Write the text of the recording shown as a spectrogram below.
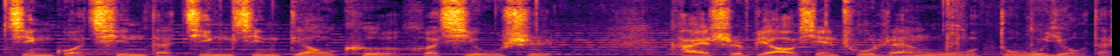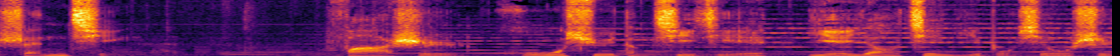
经过亲的精心雕刻和修饰，开始表现出人物独有的神情。发饰、胡须等细节也要进一步修饰。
